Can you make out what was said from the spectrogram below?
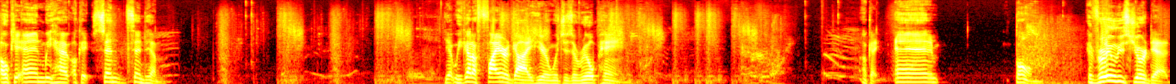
Okay, and we have. Okay, send send him. Yeah, we got a fire guy here, which is a real pain. Okay, and boom. At very least, you're dead.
